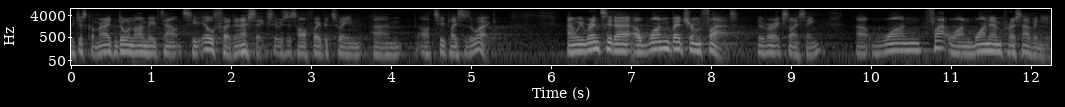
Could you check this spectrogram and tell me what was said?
we just got married, and Dawn and I moved out to Ilford in Essex. It was just halfway between um, our two places of work. And we rented a, a one bedroom flat. It was very exciting. Uh, one, flat one, one Empress Avenue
